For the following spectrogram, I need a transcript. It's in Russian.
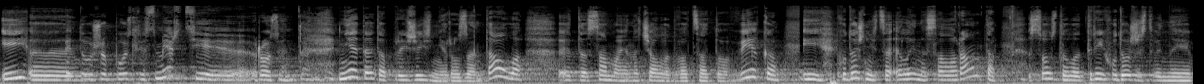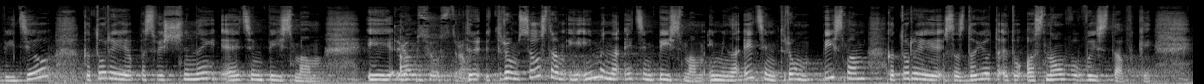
И, э, это уже после смерти Розентала? Нет, это при жизни Розентала. Это самое начало 20 века. И художница Элина Салоранта создала три художественные видео, которые посвящены этим письмам. И трем сестрам. Трем сестрам и именно этим письмам, именно этим трем письмам, которые создают эту основу выставки.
